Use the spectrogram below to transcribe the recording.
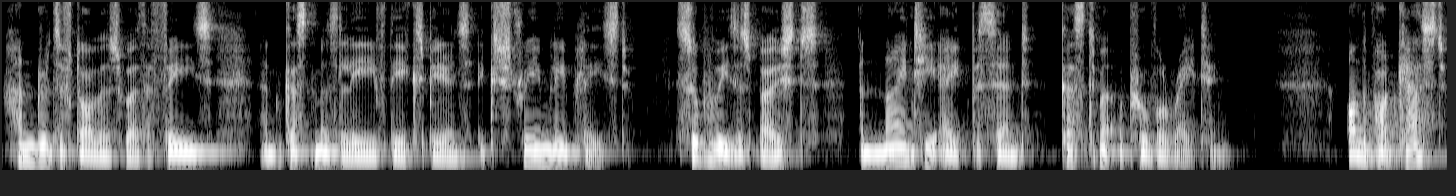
hundreds of dollars worth of fees, and customers leave the experience extremely pleased. SuperVisas boasts a 98% customer approval rating. On the podcast,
